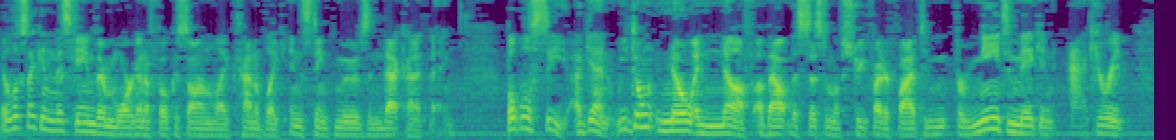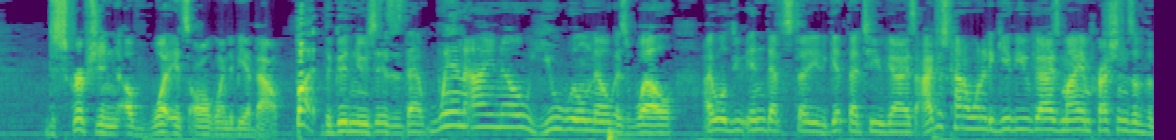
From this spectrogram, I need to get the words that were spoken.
it looks like in this game they're more going to focus on like kind of like instinct moves and that kind of thing. But we'll see. Again, we don't know enough about the system of Street Fighter V to, for me to make an accurate description of what it's all going to be about. But the good news is, is that when I know, you will know as well. I will do in-depth study to get that to you guys. I just kind of wanted to give you guys my impressions of the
